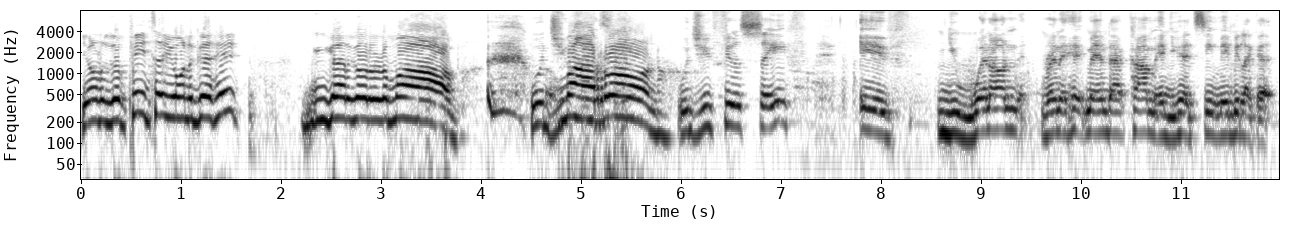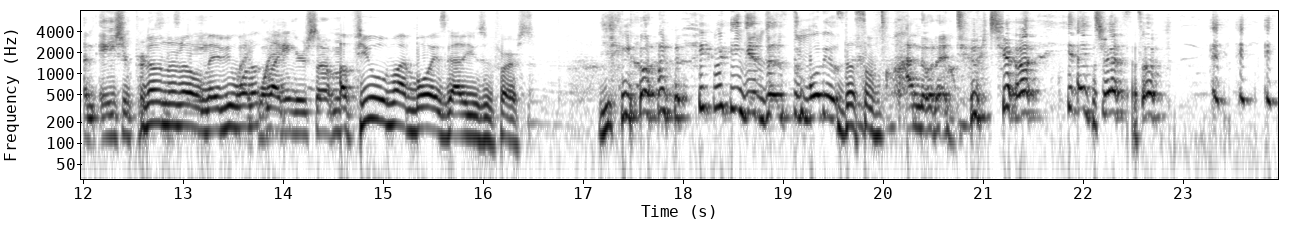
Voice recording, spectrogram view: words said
You want a good pizza? You want a good hit? You gotta go to the mob. Would you Marron. would you feel safe if you went on rentahitman.com and you had seen maybe like a, an Asian person? No, no, no. Maybe one of like like Wang or something. a few of my boys gotta use it first. you know what I mean? you get testimonials. Some I know that dude. I trust him.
